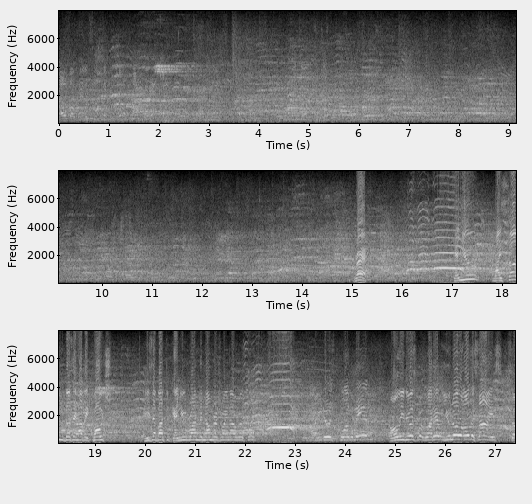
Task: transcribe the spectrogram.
I was like, man, this seems like it's gonna pop. Ref. Can you, my son doesn't have a coach. He's about to, can you run the numbers right now real quick? All you do is plug them in. All you do is put whatever, you know all the signs, so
